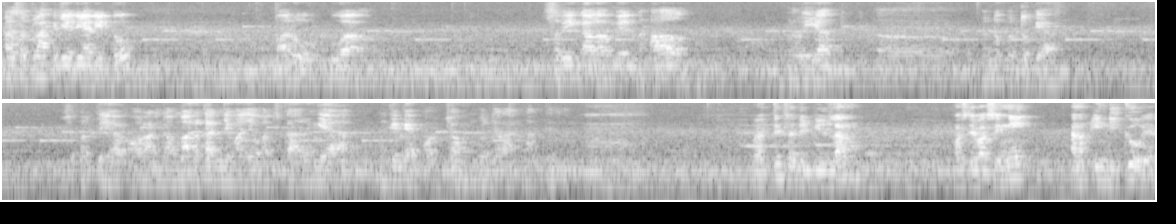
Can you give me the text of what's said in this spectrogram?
nah setelah kejadian itu baru gue sering ngalamin hal ngeliat eh, bentuk-bentuk yang seperti yang orang gambarkan zaman-zaman sekarang ya mungkin kayak pocong kuntilanak gitu Hmm. Berarti bisa dibilang Mas Dewas ini anak indigo ya?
